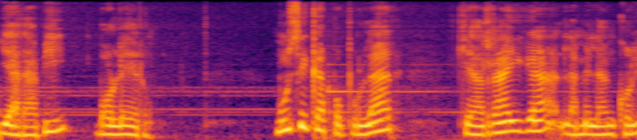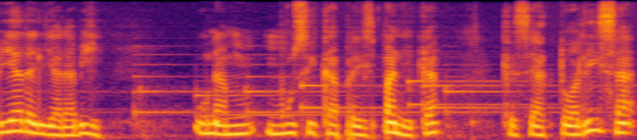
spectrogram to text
Yarabí Bolero. Música popular que arraiga la melancolía del yarabí, una música prehispánica que se actualiza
